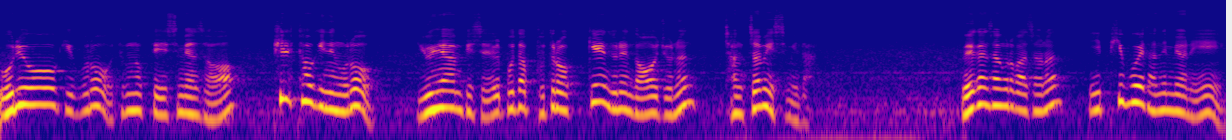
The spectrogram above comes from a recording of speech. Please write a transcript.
의료기구로 등록되어 있으면서 필터 기능으로 유해한 빛을 보다 부드럽게 눈에 넣어주는 장점이 있습니다. 외관상으로 봐서는 이 피부에 닿는 면이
